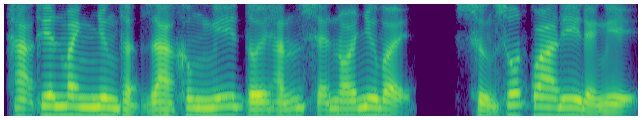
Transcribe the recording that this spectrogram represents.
Hạ thiên manh nhưng thật ra không nghĩ tới hắn sẽ nói như vậy, sửng sốt qua đi đề nghị,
